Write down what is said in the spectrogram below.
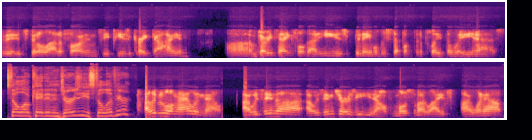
it's been a lot of fun. And ZP is a great guy, and uh, I'm very thankful that he's been able to step up to the plate the way he has. Still located in Jersey? You still live here? I live in Long Island now. I was in uh, I was in Jersey, you know, most of my life. I went out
